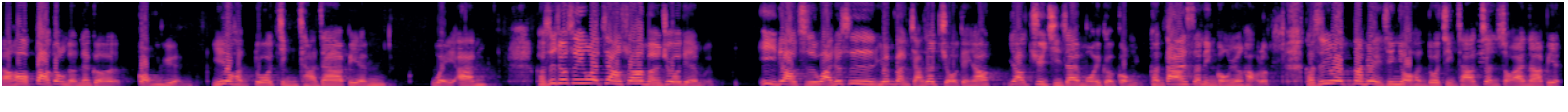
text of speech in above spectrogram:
然后暴动的那个公园也有很多警察在那边维安。可是就是因为这样说，他们就有点。意料之外，就是原本假设九点要要聚集在某一个公，可能大安森林公园好了，可是因为那边已经有很多警察镇守在那边，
